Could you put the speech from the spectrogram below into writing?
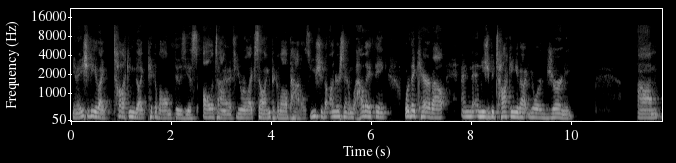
you know, you should be like talking to like pickleball enthusiasts all the time. If you were like selling pickleball paddles, you should understand how they think, what they care about, and and you should be talking about your journey. Um,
